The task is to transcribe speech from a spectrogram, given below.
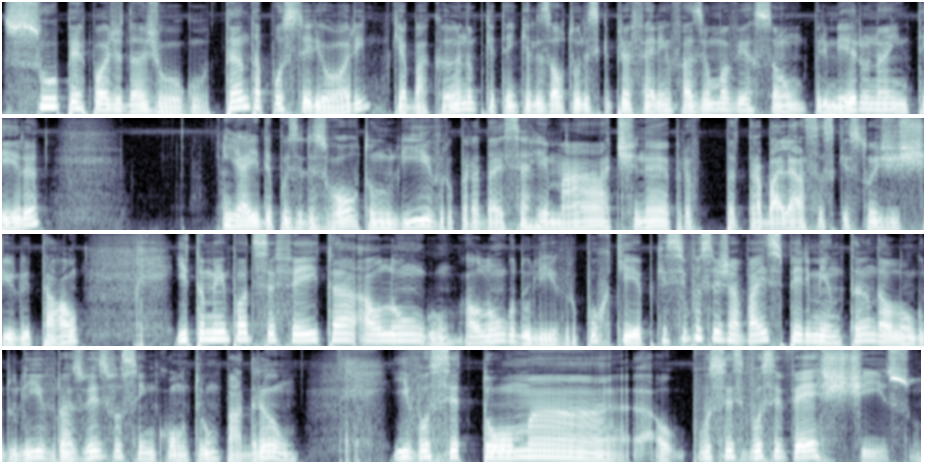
Super pode dar jogo, tanto a posteriori, que é bacana, porque tem aqueles autores que preferem fazer uma versão primeiro, né, inteira, e aí depois eles voltam no livro para dar esse arremate, né, para trabalhar essas questões de estilo e tal. E também pode ser feita ao longo, ao longo do livro. Por quê? Porque se você já vai experimentando ao longo do livro, às vezes você encontra um padrão e você toma, você, você veste isso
